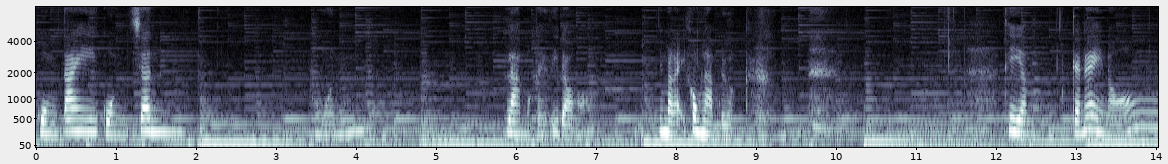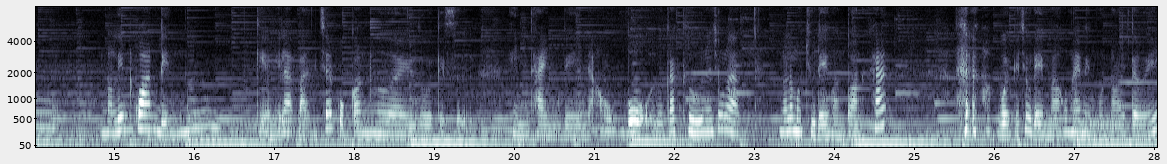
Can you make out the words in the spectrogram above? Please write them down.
cuồng tay cuồng chân muốn làm một cái gì đó nhưng mà lại không làm được. Thì cái này nó nó liên quan đến kiểu như là bản chất của con người rồi cái sự hình thành về não bộ rồi các thứ. Nói chung là nó là một chủ đề hoàn toàn khác với cái chủ đề mà hôm nay mình muốn nói tới.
